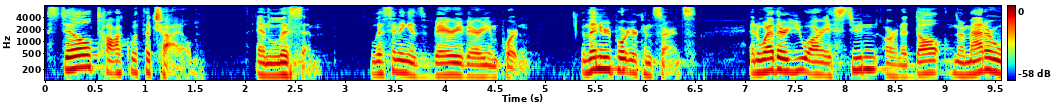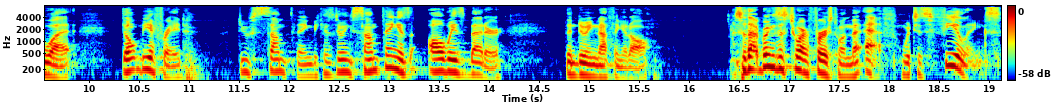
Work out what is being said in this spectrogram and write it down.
still talk with the child and listen. Listening is very, very important and then you report your concerns. And whether you are a student or an adult, no matter what, don't be afraid. Do something because doing something is always better than doing nothing at all. So that brings us to our first one, the F, which is feelings.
